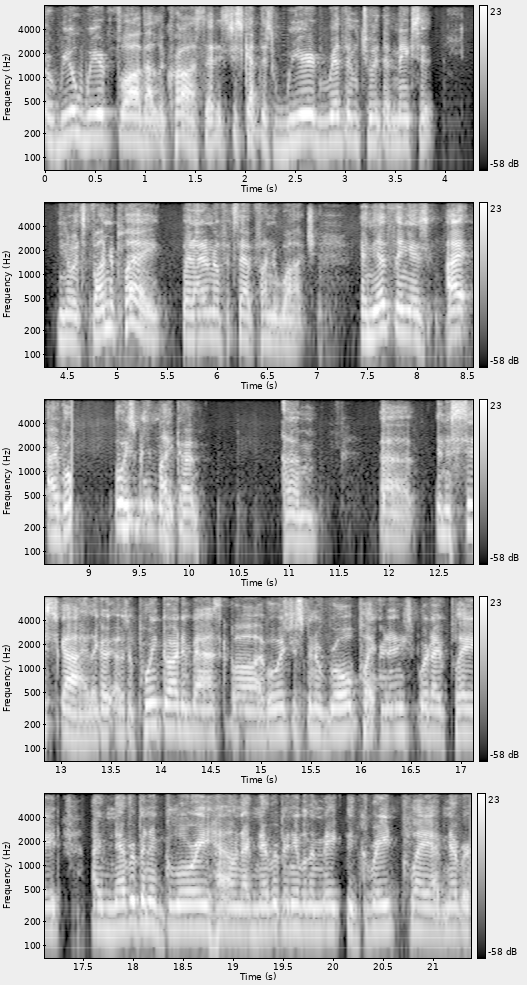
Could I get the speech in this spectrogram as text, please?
a real weird flaw about lacrosse that it's just got this weird rhythm to it that makes it, you know, it's fun to play, but I don't know if it's that fun to watch. And the other thing is, I I've always been like a um uh an assist guy. Like I, I, was a point guard in basketball. I've always just been a role player in any sport I've played. I've never been a glory hound. I've never been able to make the great play. I've never.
